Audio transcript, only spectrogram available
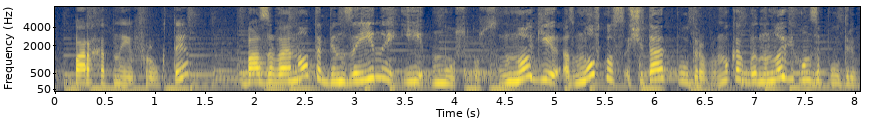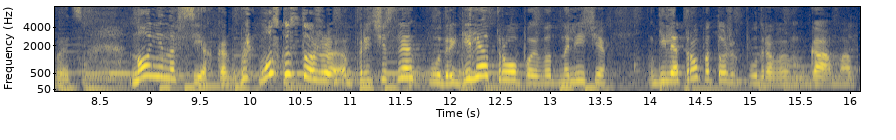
бархатные фрукты – базовая нота, бензоины и мускус. Многие мускус считают пудровым, ну как бы на многих он запудривается, но не на всех как бы. Мускус тоже причисляют к пудре, гелиотропы, вот наличие гелиотропа тоже к пудровым гамма.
